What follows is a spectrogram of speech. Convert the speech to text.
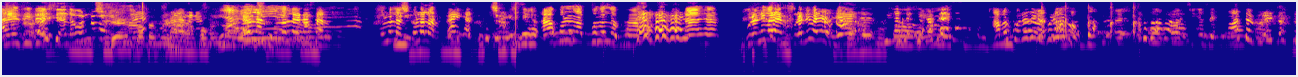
আরে জিদে সেনা বন্ধ কোলালান কোলালান স্যার। কোলালান কোলালান এই হাত আ কোলালান কোলালান হ্যাঁ। হ্যাঁ গুরানি করেন গুরানি করেন ঠিক আছে ঠিক আছে। আবার করে দেব করে দেব ঠিক আছে। মাথা ঘুরাইতাছে।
